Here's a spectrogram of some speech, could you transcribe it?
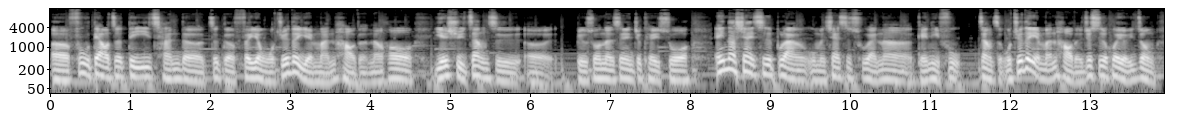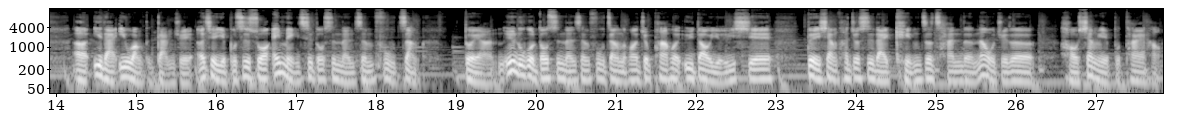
呃，付掉这第一餐的这个费用，我觉得也蛮好的。然后，也许这样子，呃，比如说男生也就可以说，哎，那下一次，不然我们下一次出来，那给你付，这样子，我觉得也蛮好的，就是会有一种呃一来一往的感觉，而且也不是说，哎，每一次都是男生付账，对啊，因为如果都是男生付账的话，就怕会遇到有一些对象，他就是来停这餐的，那我觉得好像也不太好。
